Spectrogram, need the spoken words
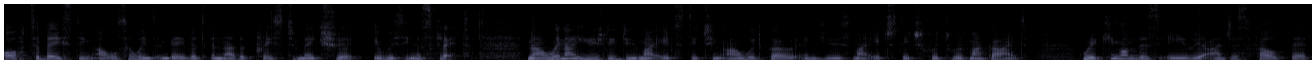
after basting, I also went and gave it another press to make sure everything is flat. Now, when I usually do my edge stitching, I would go and use my edge stitch foot with my guide. Working on this area, I just felt that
